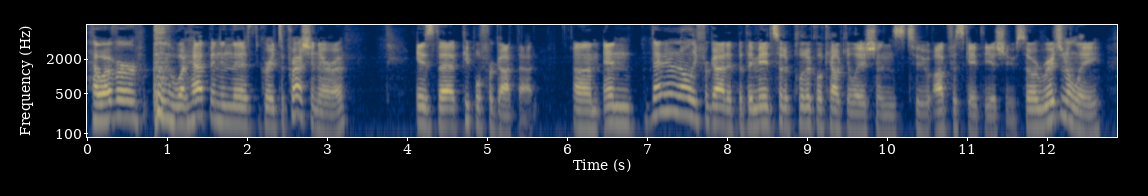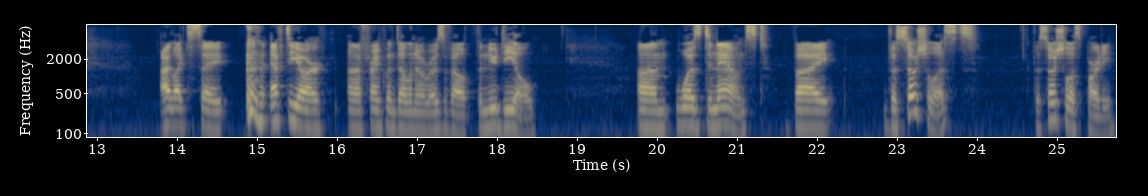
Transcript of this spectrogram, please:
However, what happened in the Great Depression era is that people forgot that um, and they not only forgot it, but they made sort of political calculations to obfuscate the issue. So originally, I like to say FDR, uh, Franklin Delano Roosevelt, the New Deal, um, was denounced by the socialists, the Socialist Party,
